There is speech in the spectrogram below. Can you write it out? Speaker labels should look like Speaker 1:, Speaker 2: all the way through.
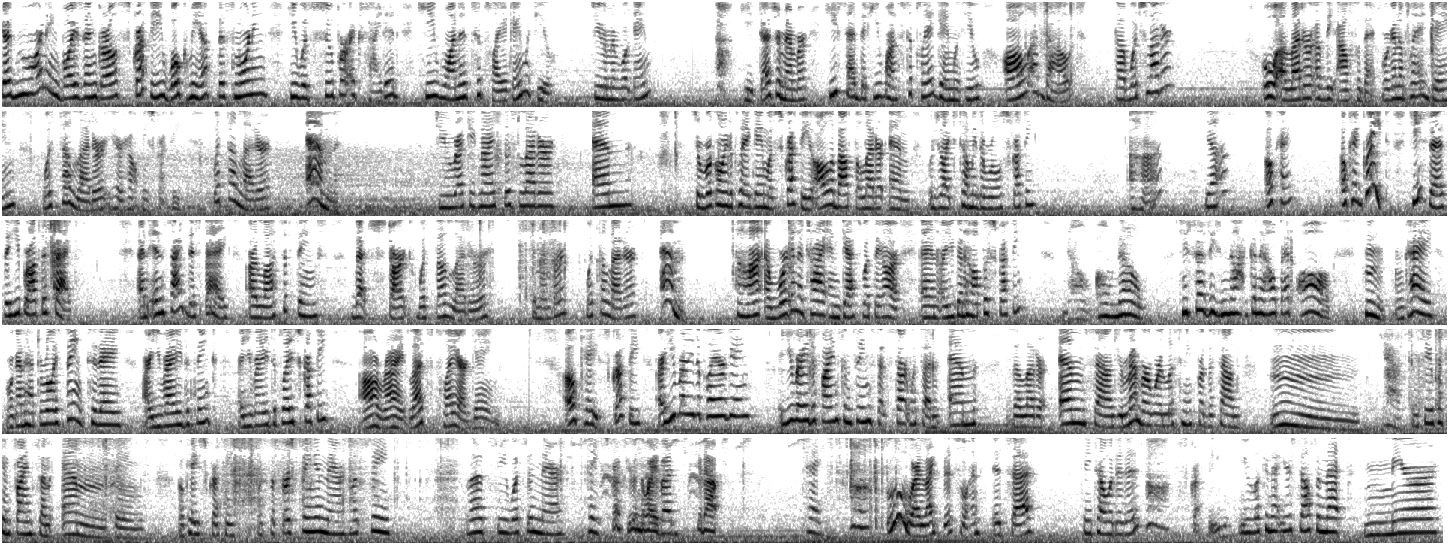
Speaker 1: Good morning, boys and girls. Scruffy woke me up this morning. He was super excited. He wanted to play a game with you. Do you remember what game? He does remember. He said that he wants to play a game with you all about the which letter? Oh, a letter of the alphabet. We're going to play a game with the letter, here, help me, Scruffy, with the letter M. Do you recognize this letter M? So we're going to play a game with Scruffy all about the letter M. Would you like to tell me the rules, Scruffy? Uh-huh. Yeah? Okay. Okay, great. He says that he brought this bag. And inside this bag are lots of things that start with the letter, remember, with the letter M. Uh-huh, and we're gonna try and guess what they are. And are you gonna help us, Scruffy? No, oh no. He says he's not gonna help at all. Okay, we're gonna have to really think today. Are you ready to think? Are you ready to play, Scruffy? All right, let's play our game. Okay, Scruffy, are you ready to play our game? Are you ready to find some things that start with an M, the letter M sound? You remember, we're listening for the sound mmm. Yes, and see if we can find some M things. Okay, Scruffy, what's the first thing in there? Let's see. Let's see what's in there. Hey, Scruff, you're in the way, bud. Get out. Okay. Ooh, I like this one. It's a, can you tell what it is? Scruffy, you looking at yourself in that mirror?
